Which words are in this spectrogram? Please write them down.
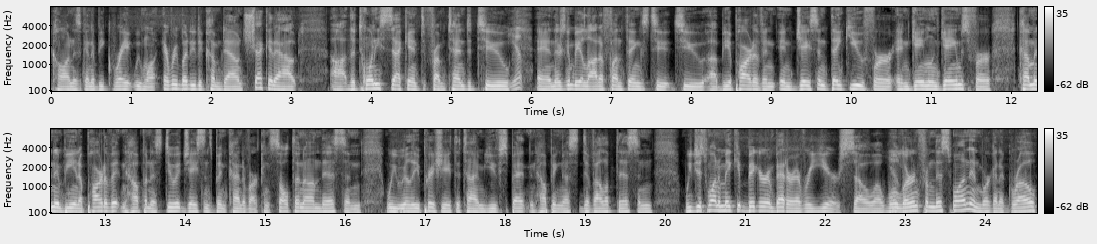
Con is going to be great. We want everybody to come down, check it out. Uh, the 22nd from 10 to 2. Yep. And there's going to be a lot of fun things to to uh, be a part of. And, and Jason, thank you for, and Gamelyn Games for coming and being a part of it and helping us do it. Jason's been kind of our consultant on this, and we really appreciate the time you've spent in helping us develop this. And we just want to make it bigger and better every year. So uh, we'll learn from this one and we're going to grow.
